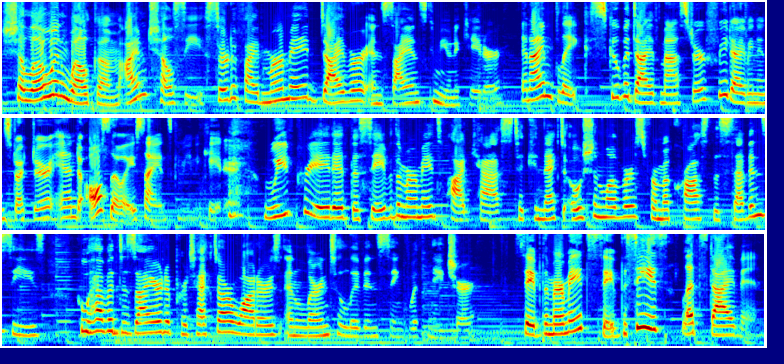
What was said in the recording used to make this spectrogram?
Hello and welcome. I'm Chelsea, certified mermaid, diver, and science communicator. And I'm Blake, scuba dive master, freediving instructor, and also a science communicator. We've created the Save the Mermaids podcast to connect ocean lovers from across the seven seas who have a desire to protect our waters and learn to live in sync with nature. Save the mermaids, save the seas. Let's dive in.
